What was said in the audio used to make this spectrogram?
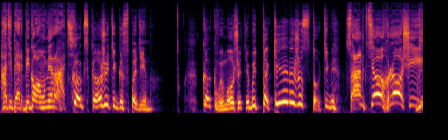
А теперь бегом умирать. Как скажете, господин. Как вы можете быть такими жестокими? Санкціо гроші.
